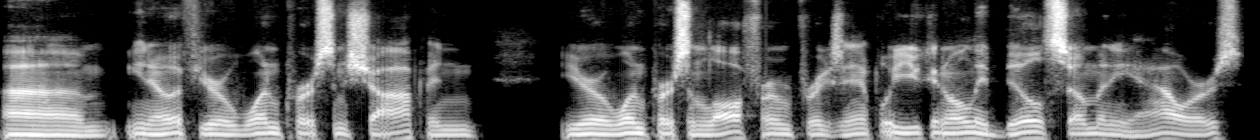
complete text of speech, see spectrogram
Um, you know, if you're a one-person shop and you're a one person law firm, for example, you can only bill so many hours.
